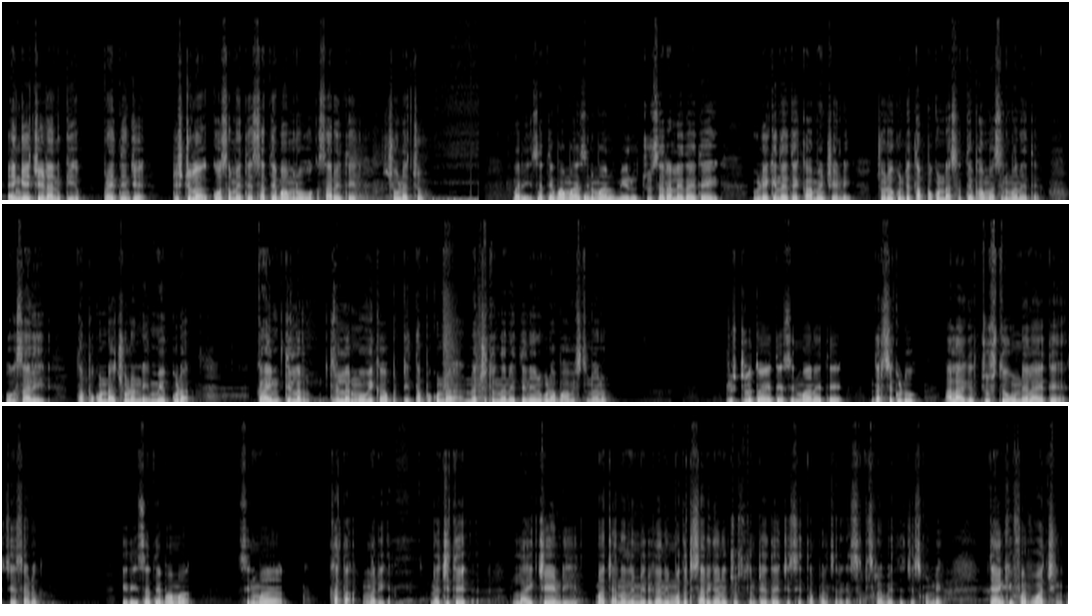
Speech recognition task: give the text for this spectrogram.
ఎంగేజ్ చేయడానికి ప్రయత్నించే ట్విస్టుల కోసమైతే సత్యభామను ఒకసారి అయితే చూడొచ్చు. మరి సత్యభామ సినిమాను మీరు చూసారా లేదా అయితే వీడియో కింద అయితే కామెంట్ చేయండి. చూడకుంటే తప్పకుండా సత్యభామ సినిమాను అయితే ఒకసారి తప్పకుండా చూడండి. మీకు కూడా క్రైమ్ థ్రిల్లర్ థ్రిల్లర్ మూవీ కాబట్టి తప్పకుండా నచ్చుతుందని అయితే నేను కూడా భావిస్తున్నాను. ట్విస్టులతో అయితే సినిమానైతే దర్శకుడు అలాగే చూస్తూ ఉండేలా అయితే చేశాడు. ఇది సత్యభామ సినిమా కథ. మరి నచ్చితే లైక్ చేయండి. మా ఛానల్ని మీరు కానీ మొదటిసారి కానీ చూస్తుంటే దయచేసి తప్పనిసరిగా సబ్స్క్రైబ్ అయితే చేసుకోండి. Thank you for watching.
